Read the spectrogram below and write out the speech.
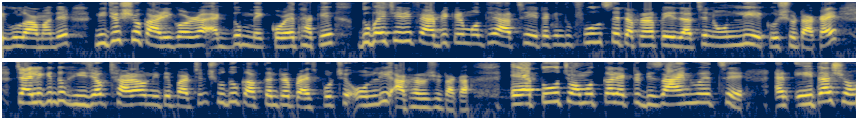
এগুলো আমাদের নিজস্ব কারিগররা একদম মেক করে থাকে। দুবাই চেরি ফ্যাব্রিকের মধ্যে আছে, এটা কিন্তু ফুল সেট আপনারা পেয়ে যাচ্ছেন অনলি একুশশো টাকায়। চাইলে কিন্তু হিজাব ছাড়াও নিতে পারছেন, শুধু কাফতানটার প্রাইস পড়ছে অনলি আঠারোশো টাকা। এত চমৎকার একটা ডিজাইন হয়েছে অ্যান্ড এটা সহ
